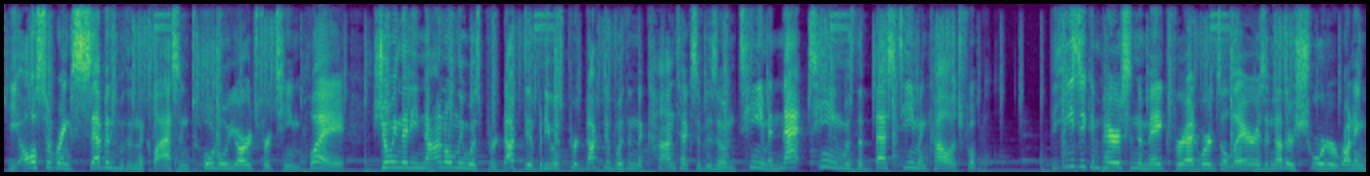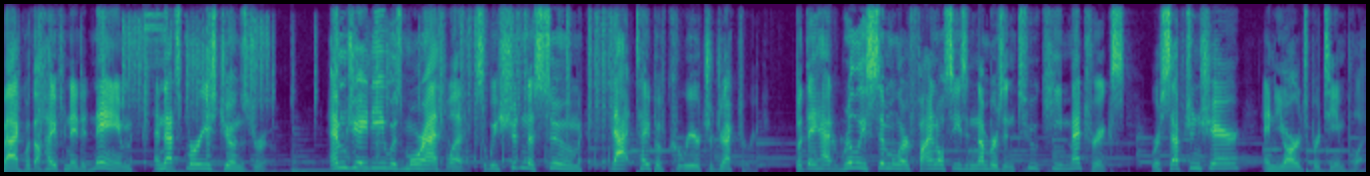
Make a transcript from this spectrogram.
He also ranked seventh within the class in total yards per team play, showing that he not only was productive, but he was productive within the context of his own team, and that team was the best team in college football. The easy comparison to make for Edwards Helaire is another shorter running back with a hyphenated name, and that's Maurice Jones Drew. MJD was more athletic, so we shouldn't assume that type of career trajectory. But they had really similar final season numbers in two key metrics reception share and yards per team play.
